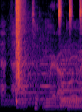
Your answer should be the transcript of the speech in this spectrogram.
I took the murder off my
